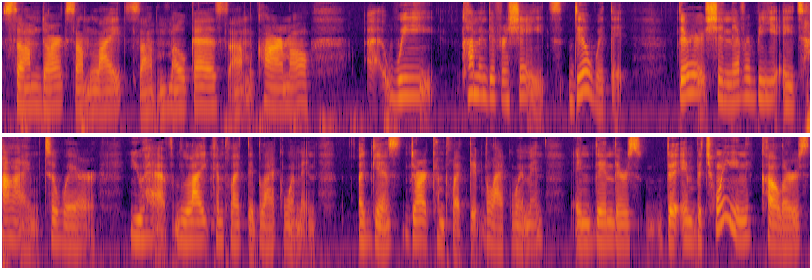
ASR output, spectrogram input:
Some dark, some light, some mocha, some caramel. Uh, we come in different shades. Deal with it. There should never be a time to where you have light complected black women against dark complected black women. And then there's the in between colors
